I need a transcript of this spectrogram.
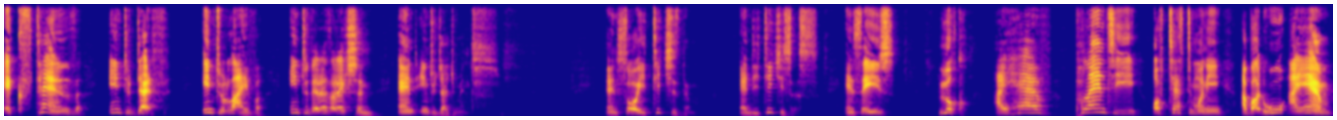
extends into death, into life, into the resurrection, and into judgment. And so he teaches them and he teaches us and says, Look, I have plenty of testimony about who I am,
